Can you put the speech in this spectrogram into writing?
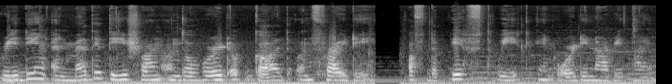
Reading and meditation on the Word of God on Friday of the fifth week in Ordinary Time,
